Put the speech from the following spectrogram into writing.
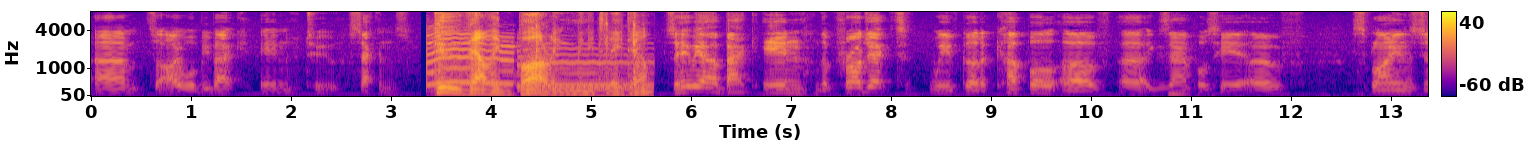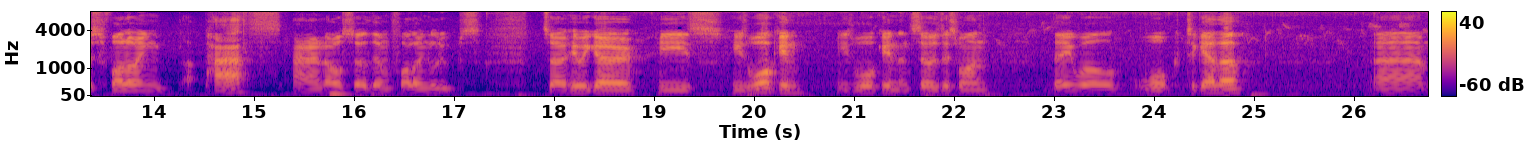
Um, so I will be back in two seconds. Two very boring minutes later. So here we are back in the project we've got a couple of uh, examples here of splines just following paths and also them following loops. So here we go. He's he's walking. He's walking, and so is this one. They will walk together um,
